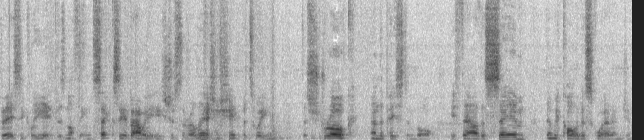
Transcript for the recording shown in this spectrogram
basically it. There's nothing sexy about it, it's just the relationship between the stroke and the piston bore. If they are the same, then we call it a square engine.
